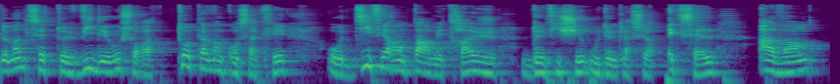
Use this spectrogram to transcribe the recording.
demande, cette vidéo sera totalement consacrée aux différents paramétrages d'un fichier ou d'un classeur Excel avant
